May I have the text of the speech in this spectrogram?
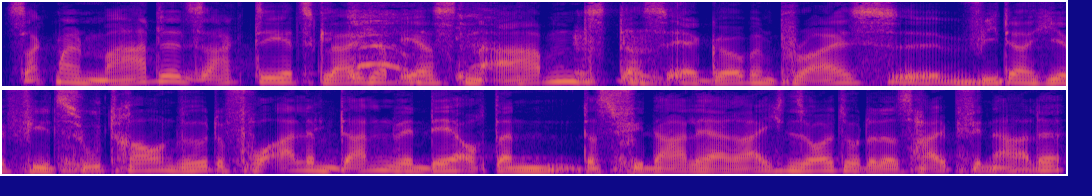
Sag mal, Madel sagte jetzt gleich am ersten Abend, dass er Gerben Price äh, wieder hier viel zutrauen würde. Vor allem dann, wenn der auch dann das Finale erreichen sollte oder das Halbfinale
